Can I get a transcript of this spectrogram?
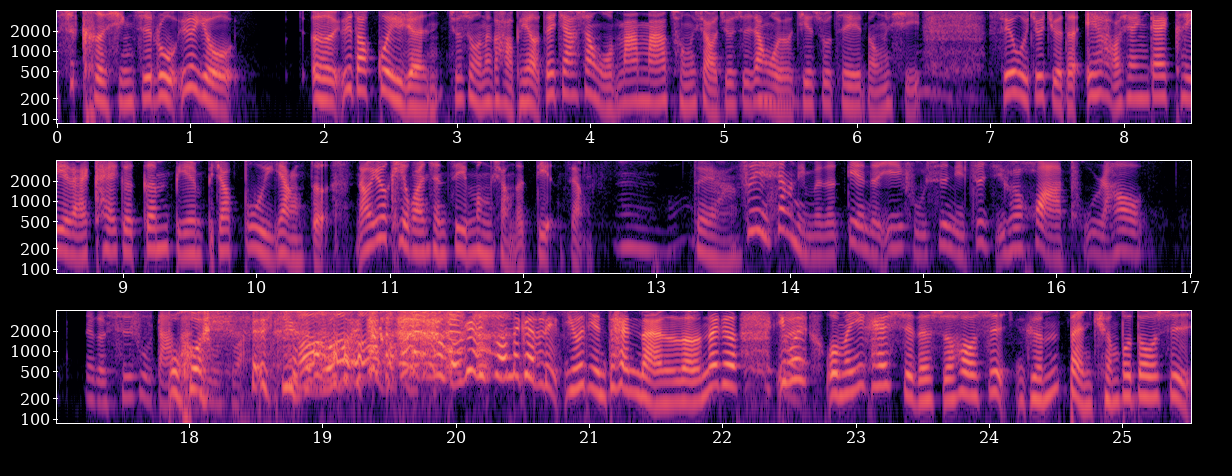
是可行之路。因为有呃遇到贵人，就是我那个好朋友，再加上我妈妈从小就是让我有接触这些东西，嗯、所以我就觉得，哎，好像应该可以来开一个跟别人比较不一样的，然后又可以完成自己梦想的店，这样。嗯，对啊。所以像你们的店的衣服，是你自己会画图，然后。那个师傅打不会，其实不会。我跟你说，那个有点太难了。那个，因为我们一开始的时候是原本全部都是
